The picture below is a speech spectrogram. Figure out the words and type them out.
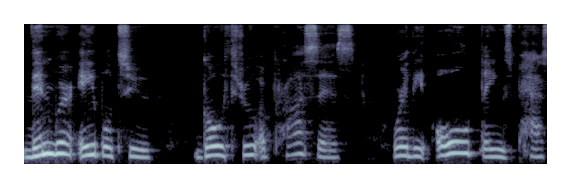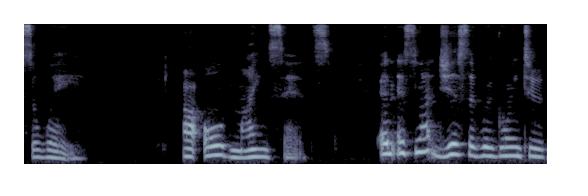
Then we're able to go through a process where the old things pass away, our old mindsets. And it's not just that we're going to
